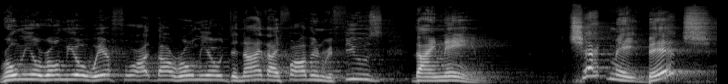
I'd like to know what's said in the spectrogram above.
Romeo, Romeo, wherefore art thou, Romeo? Deny thy father and refuse thy name. Checkmate, bitch.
